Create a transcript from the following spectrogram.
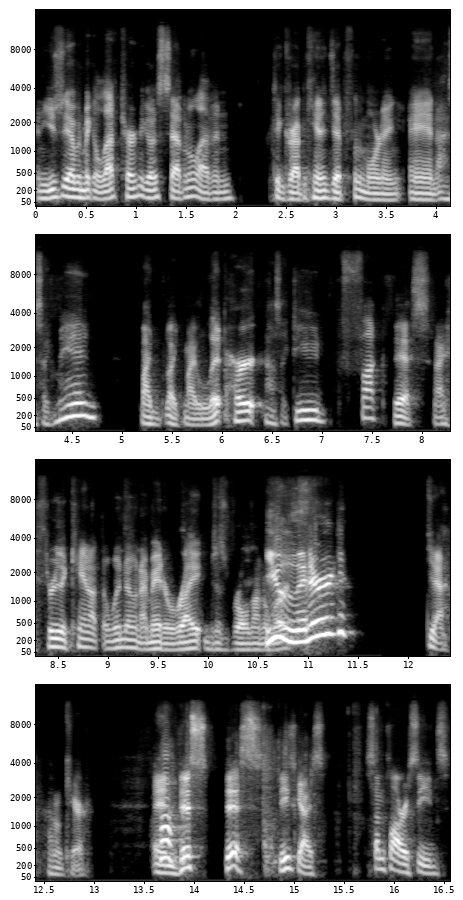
and usually I would make a left turn to go to 7 Eleven to grab a can of dip for the morning. And I was like, man, my like my lip hurt. And I was like, dude, fuck this. And I threw the can out the window and I made a right and just rolled on You work. littered? yeah, I don't care. And Huh. this, this, these guys, sunflower seeds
